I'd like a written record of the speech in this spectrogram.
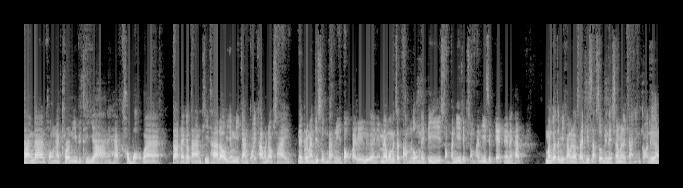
ทางด้านของนักธรณีวิทยานะครับเขาบอกว่า ตราบใดก็ตามที่ถ้าเรายังมีการปล่อยคาร์บอนไดออกไซด์ในปริมาณที่สูงแบบนี้ต่อไปเรื่อยๆเนี่ยแม้ว่ามันจะต่ำลงในปี 2020-2021 เนี่ยนะครับมันก็จะมีคาร์บอนไดออกไซด์ที่สะสมอยู่ในชั้นบรรยากาศอย่างต่อเนื่อง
